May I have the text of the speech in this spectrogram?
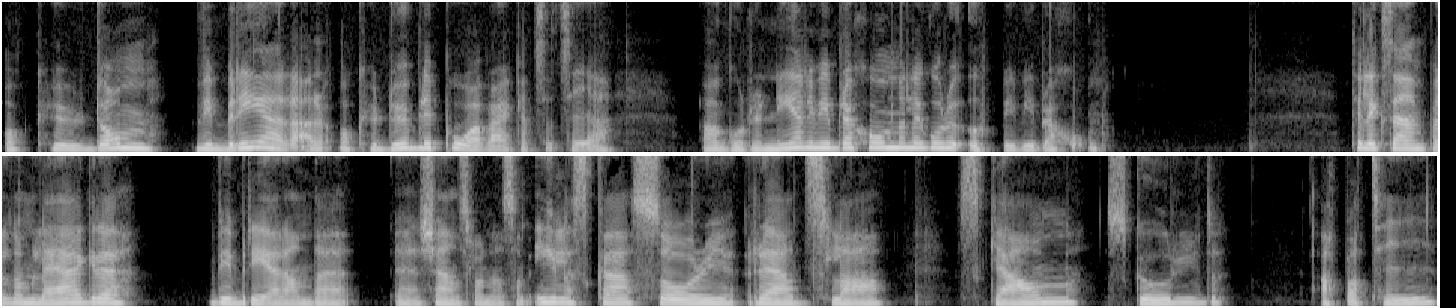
och hur de vibrerar och hur du blir påverkad så att säga. Ja, går du ner i vibration eller går du upp i vibration? Till exempel de lägre vibrerande eh, känslorna som ilska, sorg, rädsla, skam, skuld, apati.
